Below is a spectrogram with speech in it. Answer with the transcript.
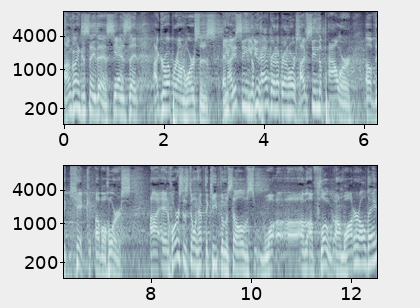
I'm going to say this: yes. is that I grew up around horses, and you I've did, seen you the, do have grown up around horses. I've seen the power of the kick of a horse. Uh, and horses don't have to keep themselves wa- uh, afloat on water all day.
